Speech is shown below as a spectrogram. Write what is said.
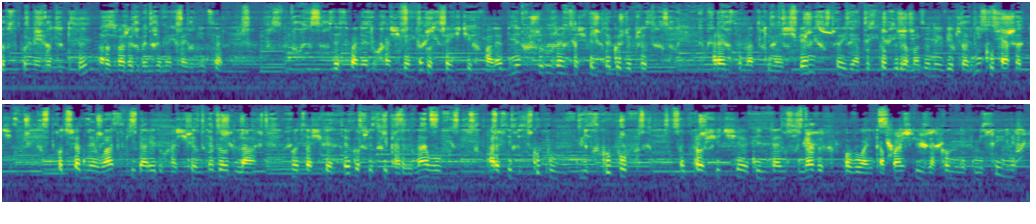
Do wspólnej modlitwy. Rozważać będziemy tajemnicę zesłania Ducha Świętego z części chwalebnych, różańca świętego, by przez ręce Matki Najświętszej i apostołów zgromadzonych wieczorników praszać potrzebne łaski, dary Ducha Świętego dla Ojca Świętego, wszystkich kardynałów, arcybiskupów, biskupów, prosić w intencji nowych powołań kapłańskich, zakonnych, misyjnych,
